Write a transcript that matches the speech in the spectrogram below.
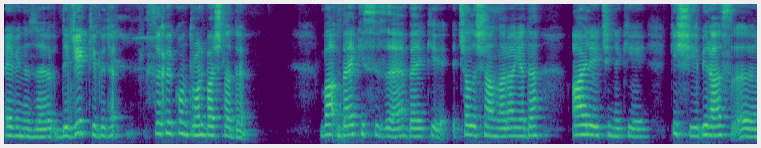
evinize diyecek ki bir sıkı kontrol başladı. Ba- belki size, belki çalışanlara ya da aile içindeki kişi biraz e,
